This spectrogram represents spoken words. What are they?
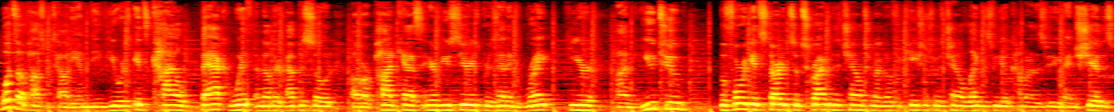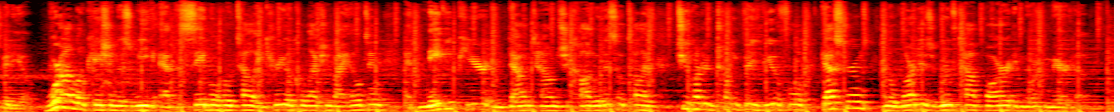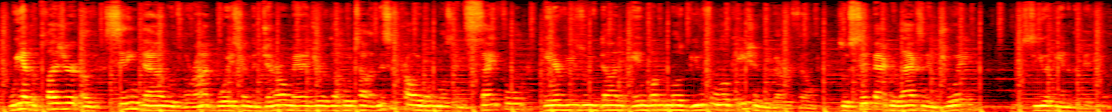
What's up, Hospitality MD viewers? It's Kyle back with another episode of our podcast interview series presented right here on YouTube. Before we get started, subscribe to the channel, turn on notifications for this channel, like this video, comment on this video, and share this video. We're on location this week at the Sable Hotel, a Curio Collection by Hilton at Navy Pier in downtown Chicago. This hotel has 223 beautiful guest rooms and the largest rooftop bar in North America. We have the pleasure of sitting down with Laurent Boisdron, the general manager of the hotel, and this is probably one of the most insightful interviews we've done in one of the most beautiful locations we've ever filmed. So sit back, relax, and enjoy. We'll see you at the end of the video.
